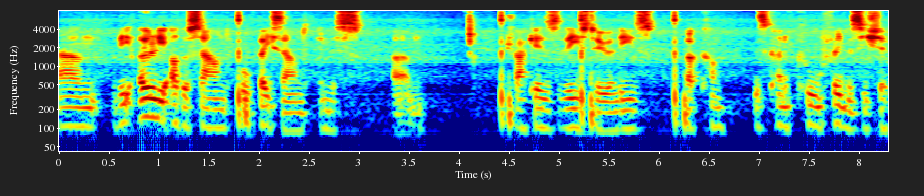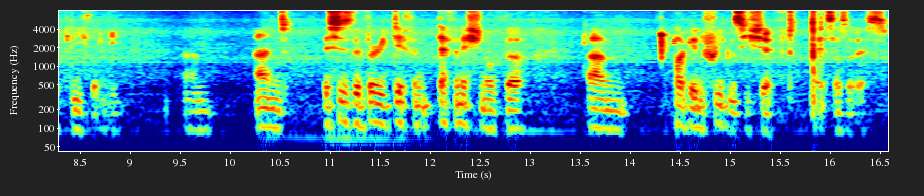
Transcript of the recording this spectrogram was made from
Um, the only other sound, or bass sound, in this um, track is these two, and these are this kind of cool frequency shifty thingy. Um, and this is the very different definition of the um, plug-in frequency shift. It says like this.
